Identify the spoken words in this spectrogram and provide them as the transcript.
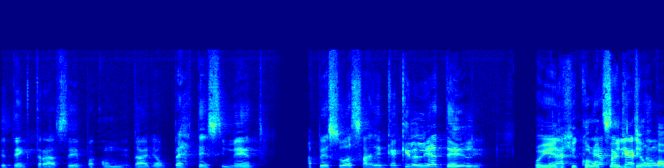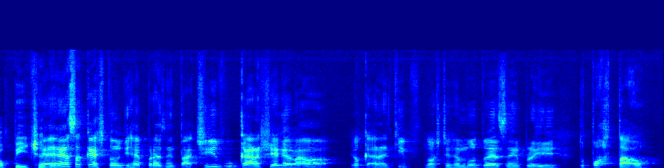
você tem que trazer para a comunidade, é o pertencimento a pessoa saber que aquilo ali é dele. Foi ele né? que colocou, essa ele questão, deu um palpite ali. É essa questão de representativo, o cara chega lá, ó, eu quero aqui, nós tivemos outro exemplo aí do portal.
